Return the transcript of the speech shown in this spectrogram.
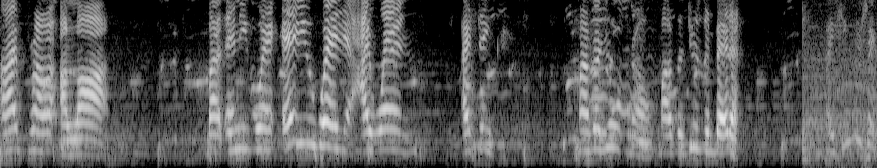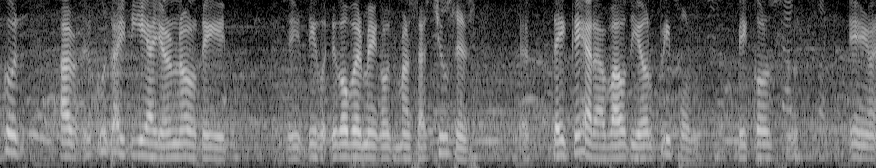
I traveled a lot. But anyway, anywhere I went, I think Massachusetts, no, Massachusetts better. I think it's a good, a good idea, you know, the, the, the, the government of Massachusetts. Uh, they care about the old people because uh,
